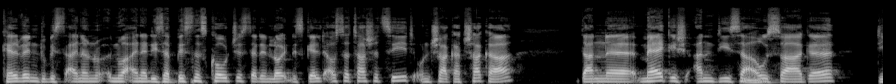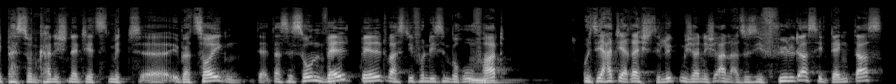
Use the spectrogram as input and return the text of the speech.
Kelvin, du bist einer, nur einer dieser Business-Coaches, der den Leuten das Geld aus der Tasche zieht und Chaka Chaka, dann äh, merke ich an dieser mhm. Aussage, die Person kann ich nicht jetzt mit äh, überzeugen. Das ist so ein Weltbild, was die von diesem Beruf mhm. hat. Und sie hat ja recht, sie lügt mich ja nicht an. Also sie fühlt das, sie denkt das.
